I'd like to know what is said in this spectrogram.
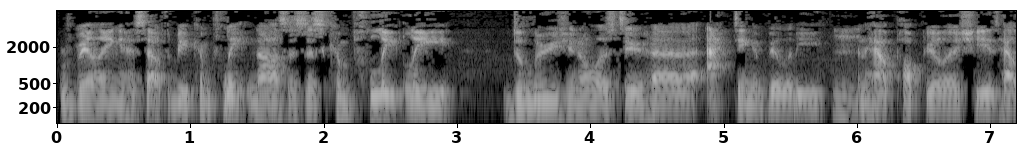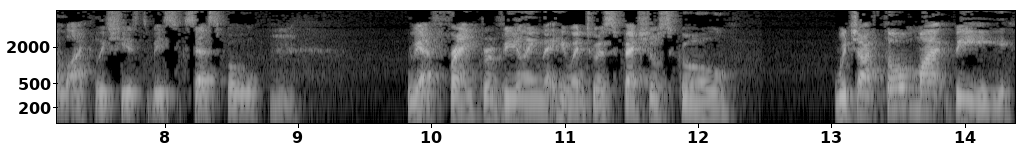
revealing herself to be a complete narcissist, completely delusional as to her acting ability Mm. and how popular she is, how likely she is to be successful. Mm. We have Frank revealing that he went to a special school, which I thought might be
